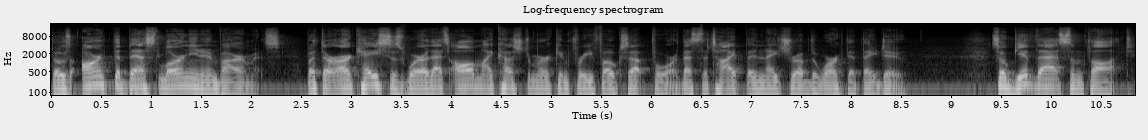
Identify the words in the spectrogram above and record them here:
Those aren't the best learning environments, but there are cases where that's all my customer can free folks up for. That's the type and nature of the work that they do. So give that some thought.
